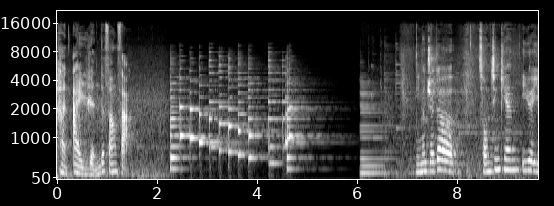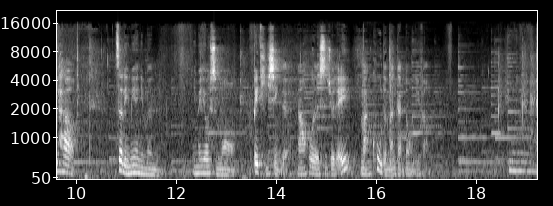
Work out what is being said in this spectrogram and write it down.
和爱人的方法。你们觉得从今天一月一号，这里面你们你们有什么被提醒的，然后或者是觉得哎蛮酷的、蛮感动的地方？嗯。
